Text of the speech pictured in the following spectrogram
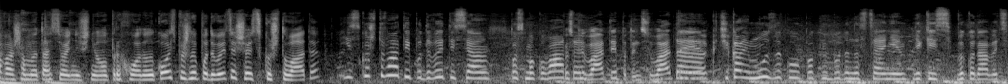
Яка ваша мета сьогоднішнього приходу? На когось пішли подивитися щось скуштувати? І скуштувати, і подивитися, посмакувати. Поспівати, потанцювати. Так, чекаємо музику, поки буде на сцені. Якийсь виконавець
